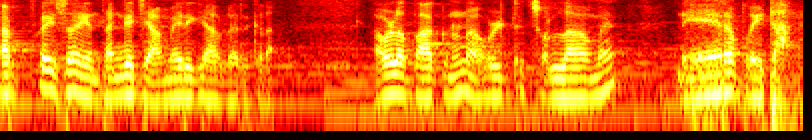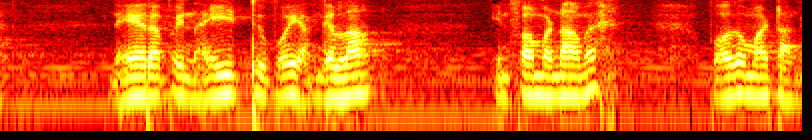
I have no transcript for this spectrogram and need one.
சர்ப்ரைஸாக என் தங்கச்சி அமெரிக்காவில் இருக்கிறா. அவளை பார்க்கணுன்னு அவள்கிட்ட சொல்லாமல் நேராக போயிட்டாங்க. நேராக போய் நைட்டு போய் அங்கெல்லாம் இன்ஃபார்ம் பண்ணாமல் போக மாட்டாங்க.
